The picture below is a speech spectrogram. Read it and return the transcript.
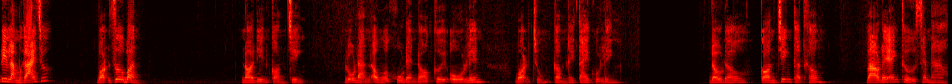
đi làm gái chứ? Bọn dơ bẩn. Nói đến còn trinh, lũ đàn ông ở khu đèn đỏ cười ồ lên, bọn chúng cầm lấy tay của Linh. Đâu đâu, còn trinh thật không? Vào đây anh thử xem nào.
